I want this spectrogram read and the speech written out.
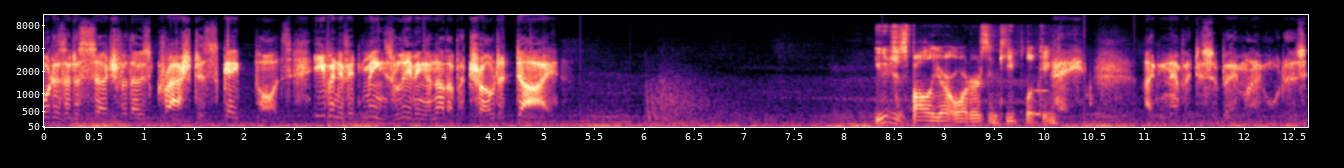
orders are to search for those crashed escape pods, even if it means leaving another patrol to die. You just follow your orders and keep looking. Hey, I'd never disobey my orders.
